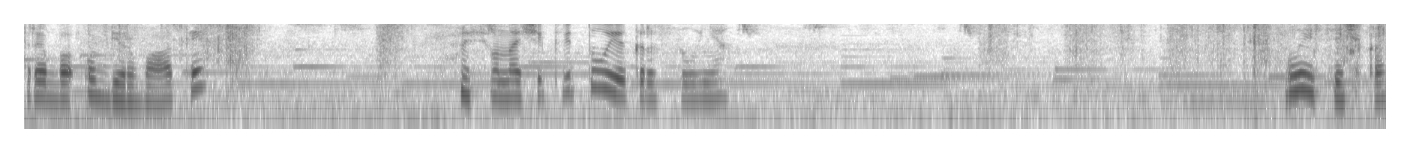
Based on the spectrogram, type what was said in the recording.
треба обірвати. Ось вона ще квітує красуня. Листячка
